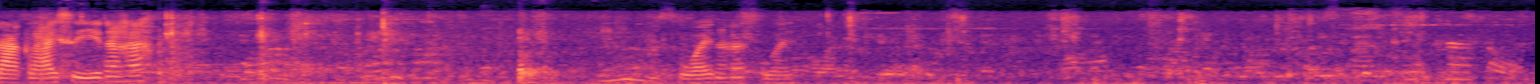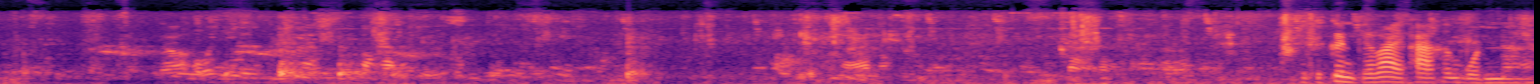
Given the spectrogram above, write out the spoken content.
หลากหลายสีนะคะสวยนะคะ สวย จะขึ้นไปไหว้พระข้างบนนะคะ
